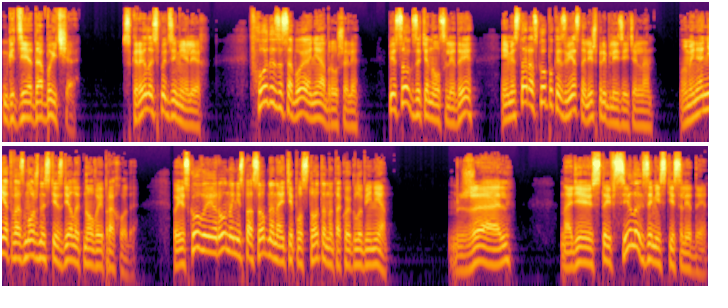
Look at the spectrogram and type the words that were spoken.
Где добыча? Скрылась в подземельях. Входы за собой они обрушили. Песок затянул следы, и места раскопок известны лишь приблизительно. У меня нет возможности сделать новые проходы. Поисковые руны не способны найти пустоты на такой глубине. Жаль. Надеюсь, ты в силах замести следы?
